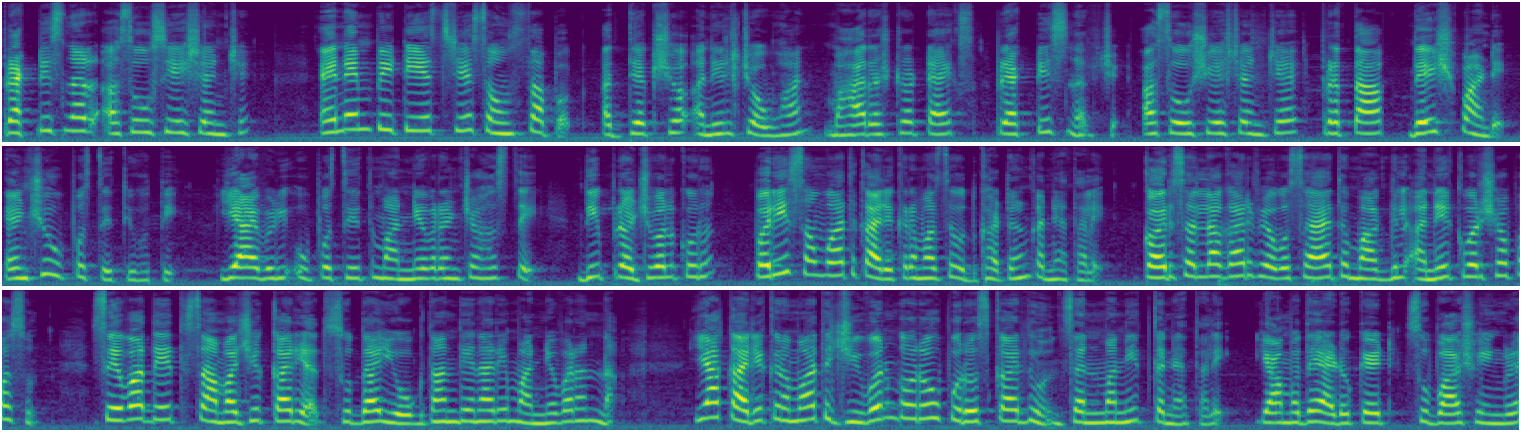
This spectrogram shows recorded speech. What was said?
प्रॅक्टिसनर असोसिएशनचे एन एम पी टी एसचे संस्थापक अध्यक्ष अनिल चौहान महाराष्ट्र टॅक्स प्रॅक्टिसनरचे असोसिएशनचे प्रताप देशपांडे यांची उपस्थिती होती. यावेळी उपस्थित मान्यवरांच्या हस्ते दीप प्रज्वल करून परिसंवाद कार्यक्रमाचे उद्घाटन करण्यात आले. कर सल्लागार व्यवसायात मागील अनेक वर्षापासून सेवा देत सामाजिक कार्यात सुद्धा योगदान देणारे मान्यवरांना या कार्यक्रमात जीवनगौरव पुरस्कार देऊन सन्मानित करण्यात आले. यामध्ये ॲडव्होकेट सुभाष इंगळे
